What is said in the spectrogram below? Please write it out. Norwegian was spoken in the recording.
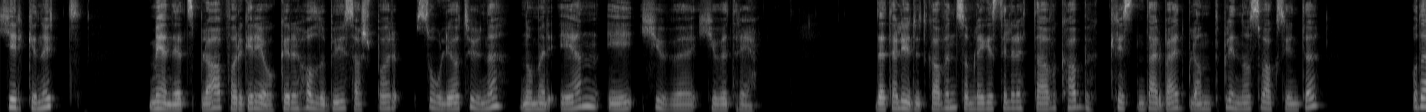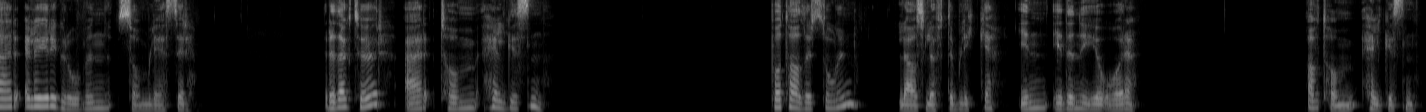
Kirkenytt Menighetsblad for Greåker, Holleby, Sarpsborg, Soli og Tune, nummer én i 2023 Dette er lydutgaven som legges til rette av KAB, Kristent arbeid blant blinde og svaksynte, og det er Eløyre Groven som leser. Redaktør er Tom Helgesen. På talerstolen La oss løfte blikket inn i det nye året. Av Tom Helgesen.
